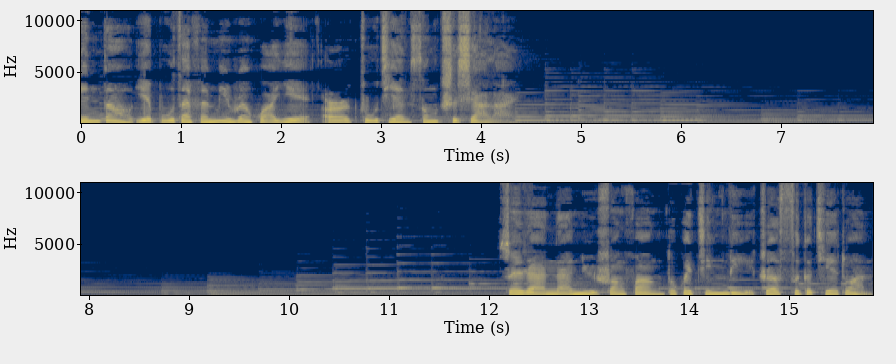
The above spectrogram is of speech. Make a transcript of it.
阴道也不再分泌润滑液，而逐渐松弛下来。虽然男女双方都会经历这四个阶段，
